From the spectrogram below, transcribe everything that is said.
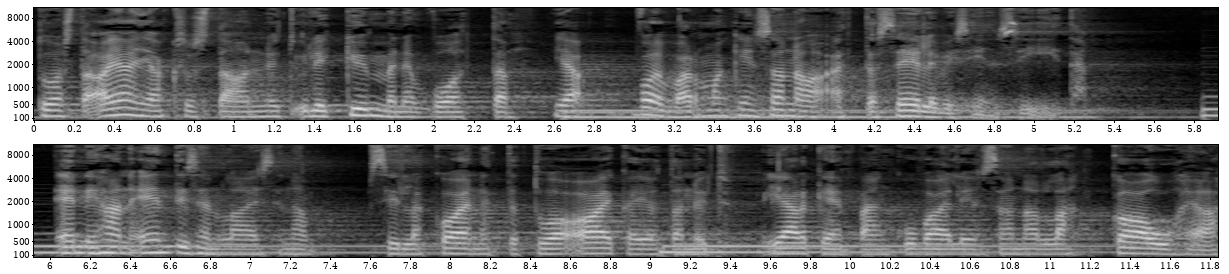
Tuosta ajanjaksosta on nyt yli kymmenen vuotta ja voi varmaankin sanoa, että selvisin siitä. En ihan entisenlaisena, sillä koen, että tuo aika, jota nyt jälkeenpäin kuvailin sanalla kauhea,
